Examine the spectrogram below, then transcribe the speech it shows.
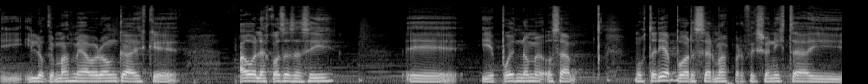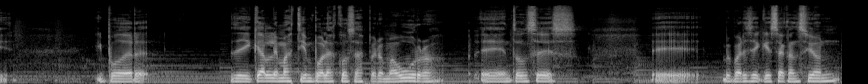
y, lo que más me abronca es que hago las cosas así eh, y después no me, o sea, me gustaría poder ser más perfeccionista y, y poder dedicarle más tiempo a las cosas, pero me aburro. Eh, entonces, eh, me parece que esa canción,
